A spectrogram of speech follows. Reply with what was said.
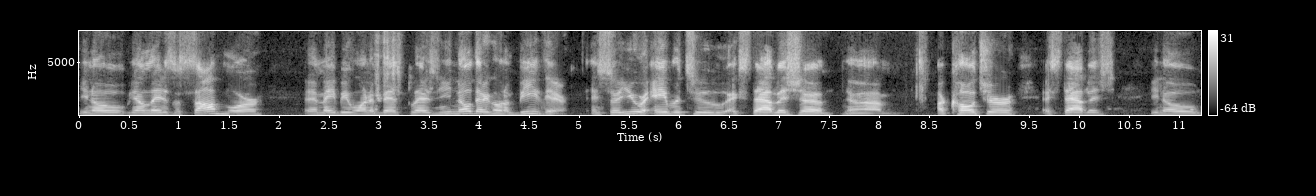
you know, young lady's a sophomore that may be one of the best players, and you know they're going to be there and so you were able to establish a, um, a culture, establish, you know,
